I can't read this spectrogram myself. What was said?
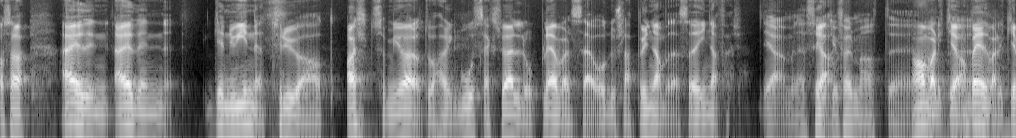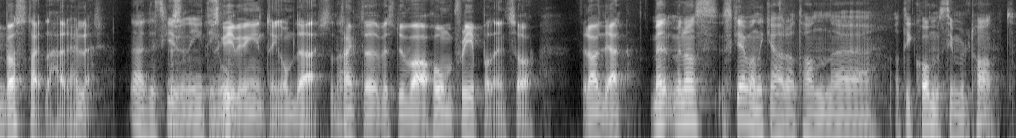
Altså, jeg er den, jeg er den genuine trua at alt som gjør at du har en god seksuell opplevelse, og du slipper unna med det, så er det innafor. Ja, men jeg ser ikke for meg at eh, Han, vel ikke- vel ikke busta i det her heller. Nei, det skriver han ingenting Skriver om. jo ingenting om det her. Så jeg tenkte hvis du var home free på den, så for all del. Men, men han skrev han ikke her at, han, eh, at de kom simultant?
